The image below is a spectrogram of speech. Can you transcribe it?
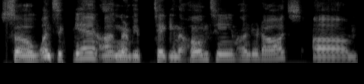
So once again, I'm going to be taking the home team underdogs. Um,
